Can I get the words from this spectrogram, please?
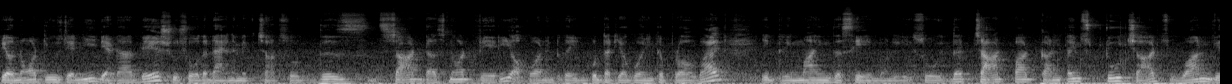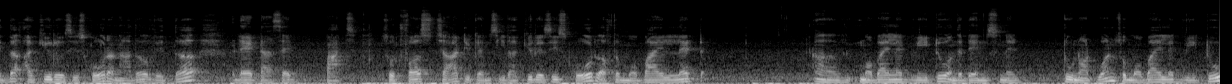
we have not used any database to show the dynamic chart. So this chart does not vary according to the input that you're going to provide. It remains the same only. So the chart part contains two charts one with the accuracy score another with the data set parts. So first chart you can see the accuracy score of the mobile net uh, mobile net v2 on the densenet 201 so mobile net v2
